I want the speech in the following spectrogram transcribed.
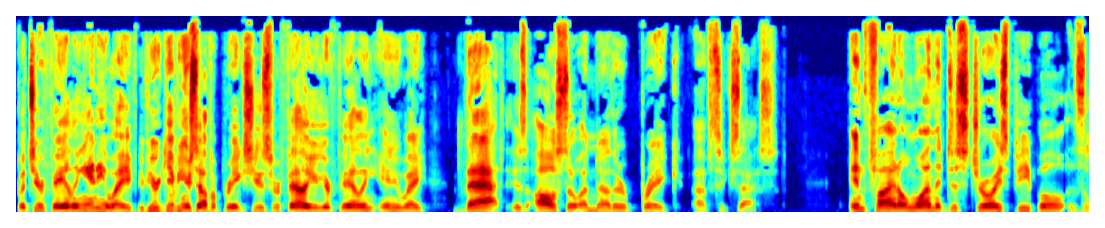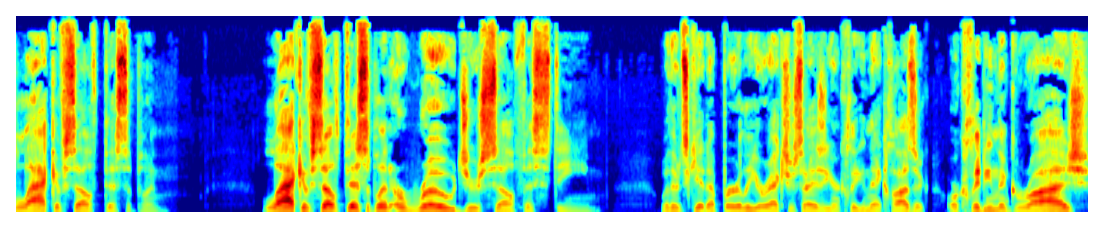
but you're failing anyway. If you're giving yourself a pre excuse for failure, you're failing anyway. That is also another brake of success. And final one that destroys people is lack of self discipline. Lack of self discipline erodes your self esteem. Whether it's getting up early or exercising or cleaning that closet or cleaning the garage.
